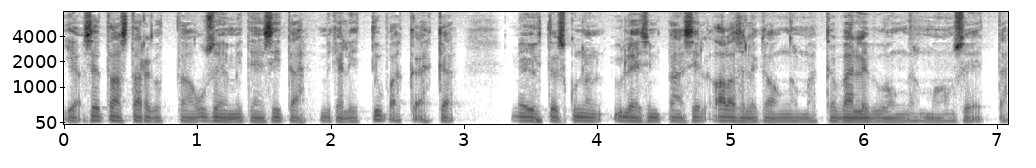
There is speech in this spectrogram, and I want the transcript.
Ja se taas tarkoittaa useimmiten sitä, mikä liittyy vaikka ehkä meidän yhteiskunnan yleisimpään alaselkäongelmaan, ehkä välevyongelmaan on se, että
